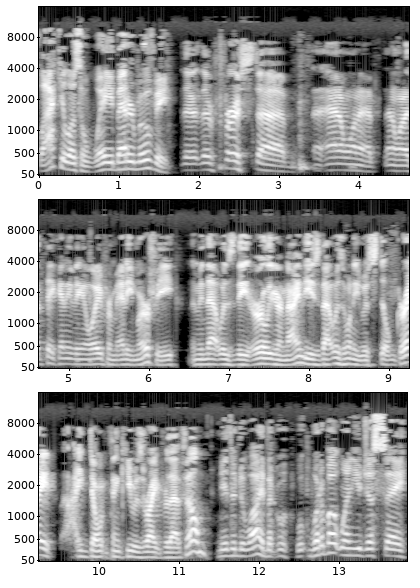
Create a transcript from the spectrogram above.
Blackula's a way better movie. Their their first. Uh, I don't want to. I don't want to take anything away from Eddie Murphy. I mean, that was the earlier '90s. That was when he was still great. I don't think he was right for that film. Neither do I, but w- what about when you just say,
